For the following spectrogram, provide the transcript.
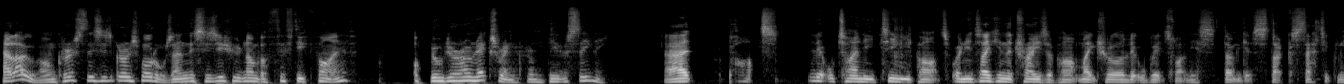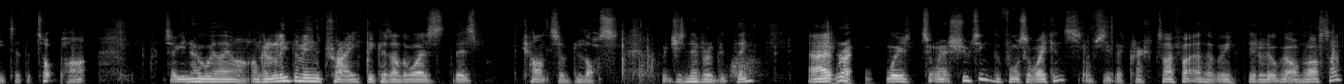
Hello, I'm Chris, this is Gross Models, and this is issue number 55 of Build Your Own X-Wing from DeAgostini. Uh, parts, little tiny teeny parts. When you're taking the trays apart, make sure the little bits like this don't get stuck statically to the top part, so you know where they are. I'm going to leave them in the tray, because otherwise there's chance of loss, which is never a good thing. Uh, right, we're talking about shooting, The Force Awakens, obviously the Crash TIE Fighter that we did a little bit of last time.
